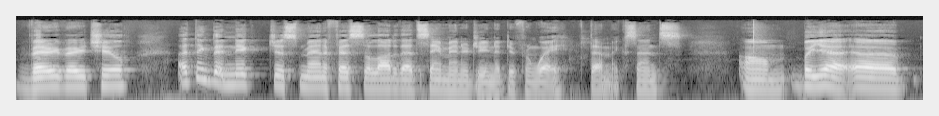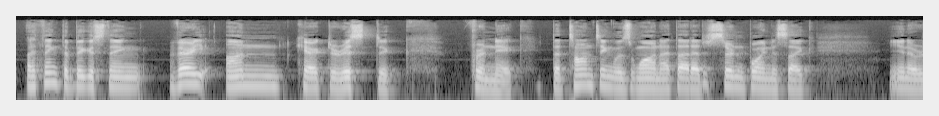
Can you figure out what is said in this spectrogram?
very, very chill. I think that Nick just manifests a lot of that same energy in a different way, if that makes sense. Um, but yeah, uh, I think the biggest thing, very uncharacteristic for Nick. The taunting was one. I thought at a certain point, it's like, you know,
